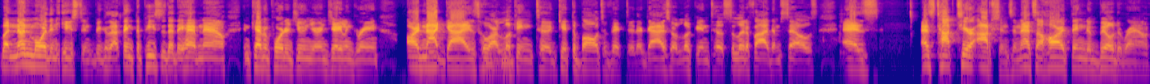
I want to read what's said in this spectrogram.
but none more than Houston because I think the pieces that they have now in Kevin Porter Jr. and Jalen Green are not guys who are mm-hmm. looking to get the ball to Victor. They're guys who are looking to solidify themselves as as top tier options, and that's a hard thing to build around.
